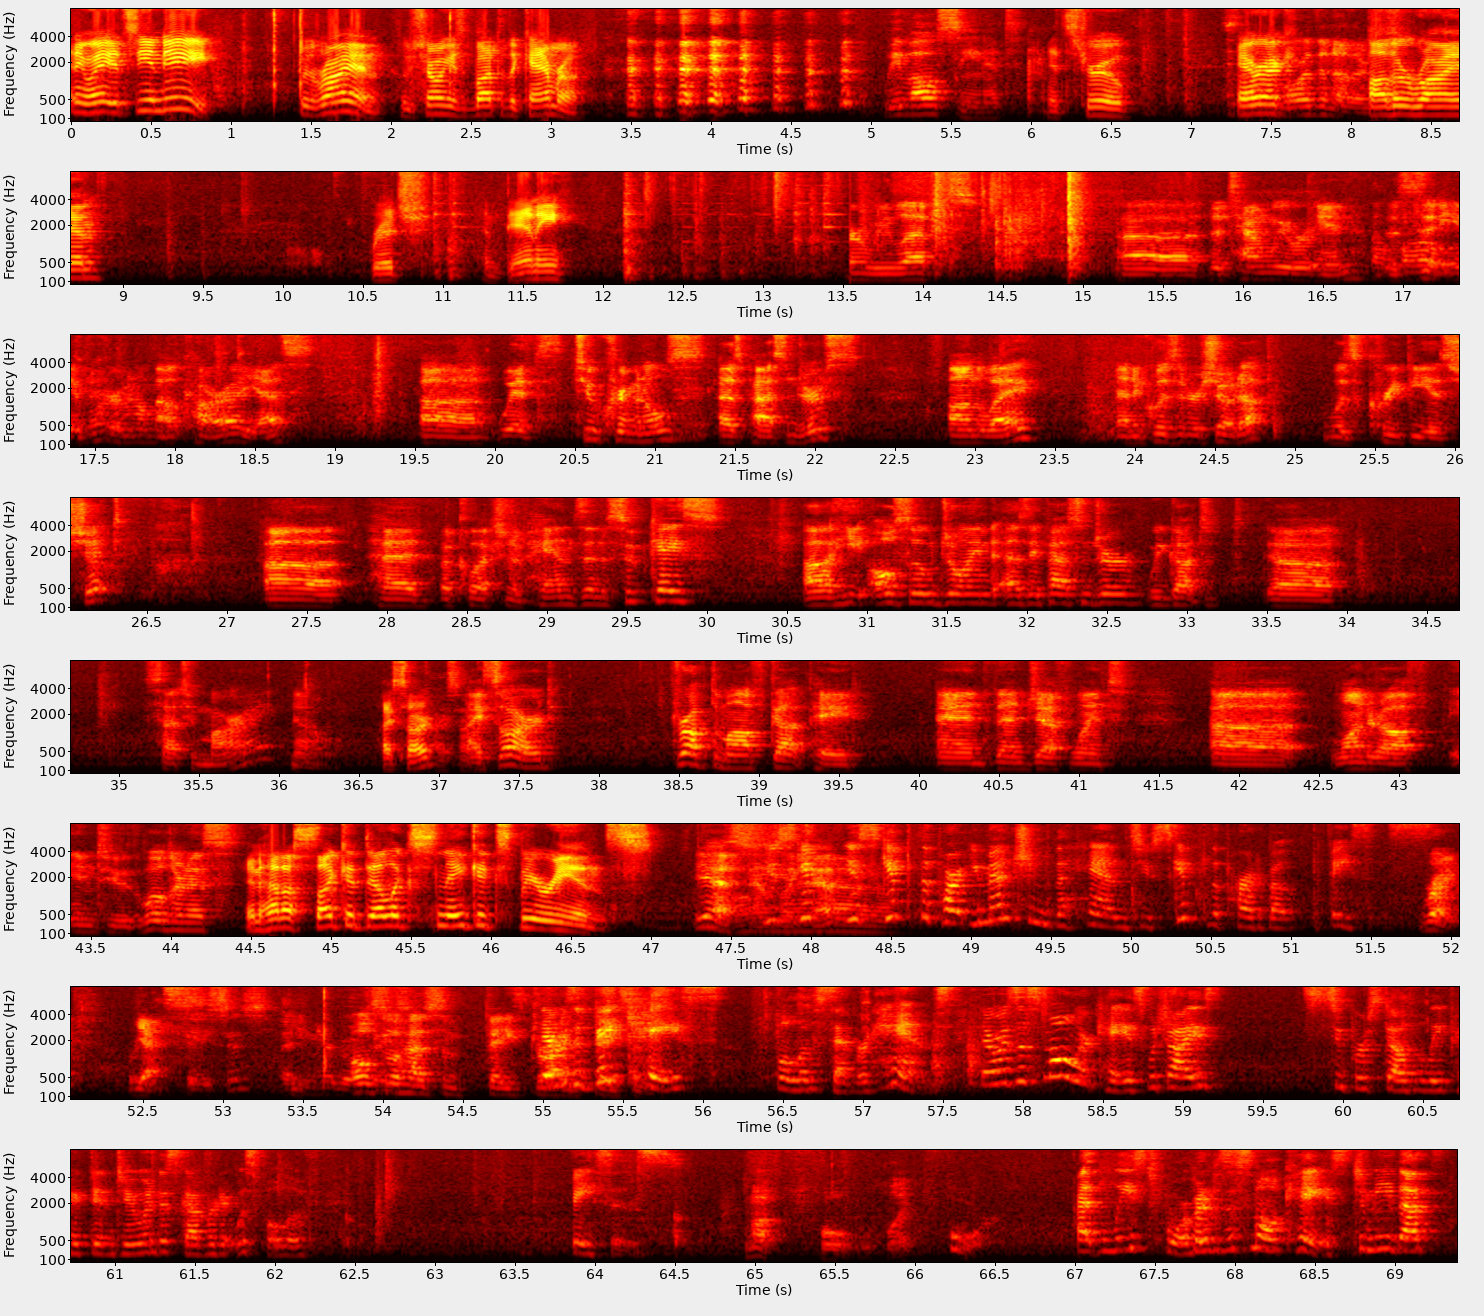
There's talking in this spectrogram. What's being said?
Anyway, it's C&D with Ryan, who's showing his butt to the camera. We've all seen it. It's true. Eric, More than others. other Ryan, Rich, and Danny. We left uh, the town we were in, the city of criminal Malkara, yes, uh, with two criminals as passengers. On the way, an inquisitor showed up, was creepy as shit. Uh, had a collection of hands in a suitcase. Uh, he also joined as a passenger. We got to uh, Satumare? No. Isard? I saw. Isard, dropped him off, got paid, and then Jeff went, uh, wandered off into the wilderness. And had a psychedelic snake experience. Yes. You Sounds like skipped. You skipped the part. You mentioned the hands. You skipped the part about the faces. Right. Yes. Faces? I didn't hear about Also faces. has some face There was a big faces. case full of severed hands. There was a smaller case which I super stealthily picked into and discovered it was full of faces. Not full, like four. At least four, but it was a small case. To me, that's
